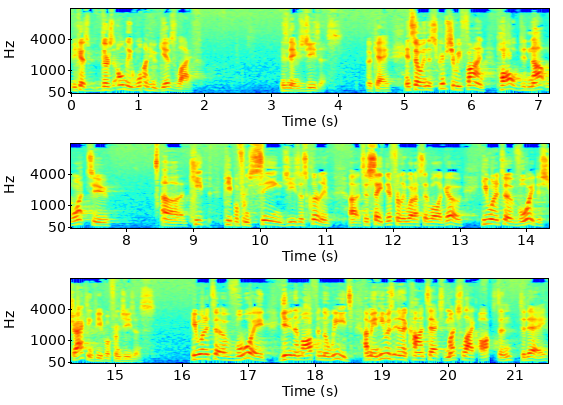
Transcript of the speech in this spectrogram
Because there's only one who gives life. His name is Jesus. Okay? And so in the scripture we find Paul did not want to uh, keep people from seeing Jesus clearly. Uh, to say differently what I said a while ago, he wanted to avoid distracting people from Jesus. He wanted to avoid getting them off in the weeds. I mean, he was in a context much like Austin today,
